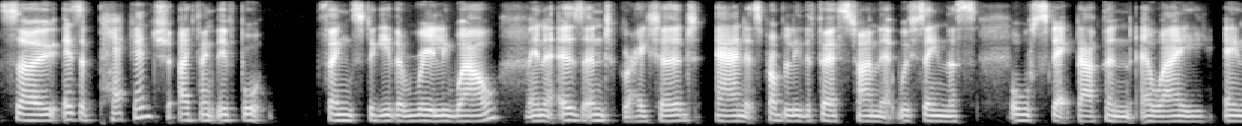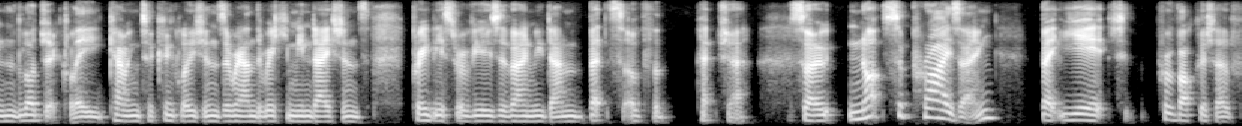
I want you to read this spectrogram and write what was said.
So, as a package, I think they've brought things together really well. And it is integrated and it's probably the first time that we've seen this all stacked up in a way and logically coming to conclusions around the recommendations. Previous reviews have only done bits of the picture. So not surprising but yet provocative.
